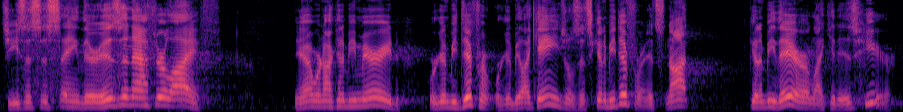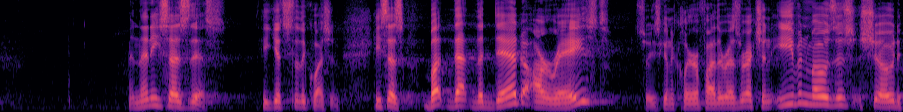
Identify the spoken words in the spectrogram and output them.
Jesus is saying there is an afterlife. Yeah, we're not going to be married. We're going to be different. We're going to be like angels. It's going to be different. It's not going to be there like it is here. And then he says this. He gets to the question. He says, But that the dead are raised, so he's going to clarify the resurrection. Even Moses showed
